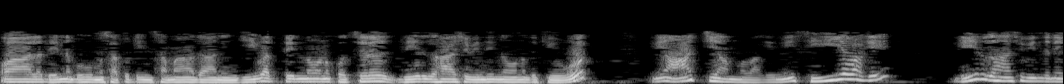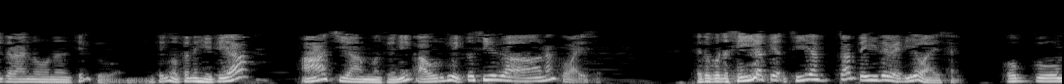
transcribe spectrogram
ඔයාලා දෙන්න බොහොම සතුටින් සමාදානින් ජීවත් වෙන්න ඕන කොච්චර දීර්ඝාෂ විඳින්න ඕනද කිව්වොත් මේ ආච්චි අම්මා වගේ මේ සීය වගේ දීර්ඝාෂ වින්දනය කරන්න ඕන කියලා කිව්වා. ඉතින් ඔතන හිටියා ආච්චි අම්මා කෙනෙක් අවුරුදු 100 ගාණක් වයස. එතකොට 100ක් 100ක්වත් ඊට වැඩිය වයසයි. ඔක්කොම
